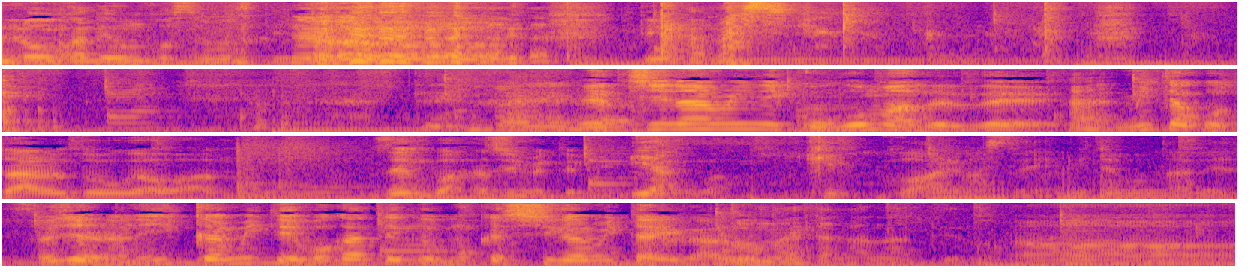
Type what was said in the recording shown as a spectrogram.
廊下でうんこするっていう。っていう話えちなみにここまでではい。見たことある動画はあるの？全部初めて見るいや動結構ありますね。見たことあるや画じゃあ何？一回見て分かってる。けどもう一回しがみたいがある。つどんなんやったかなっていうの。あ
